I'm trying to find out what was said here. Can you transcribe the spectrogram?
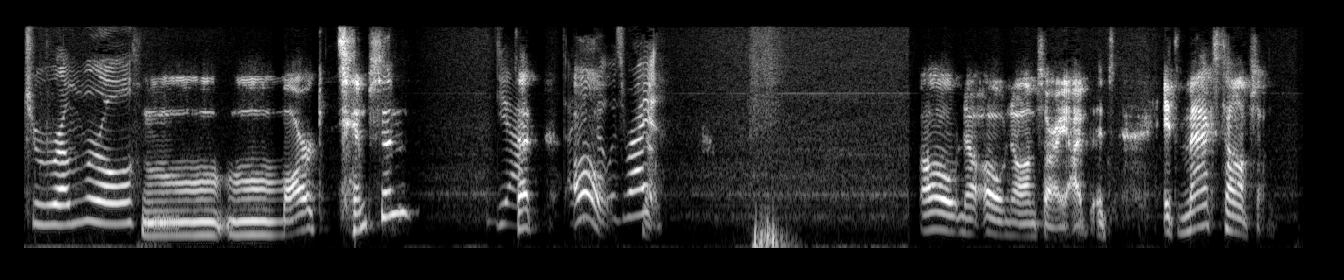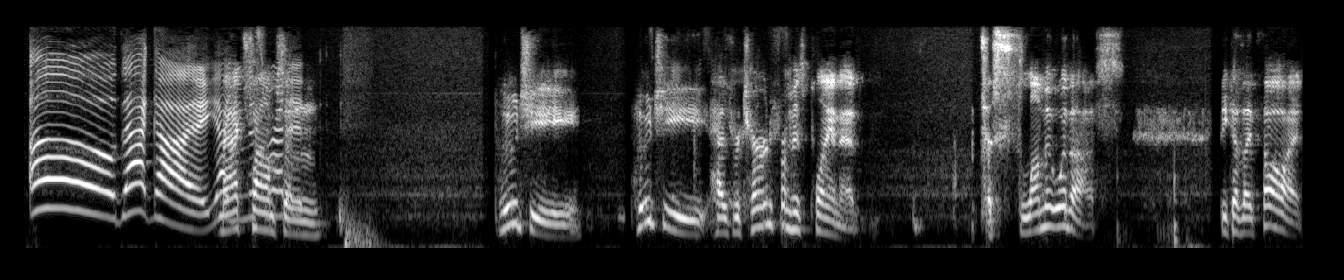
Drum roll. M- Mark Timpson. Yeah, That I think oh that was right. oh no oh no I'm sorry I it's it's Max Thompson. Oh, that guy. Yeah, Max Thompson. Poochie Poochie has returned from his planet to slum it with us because I thought,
